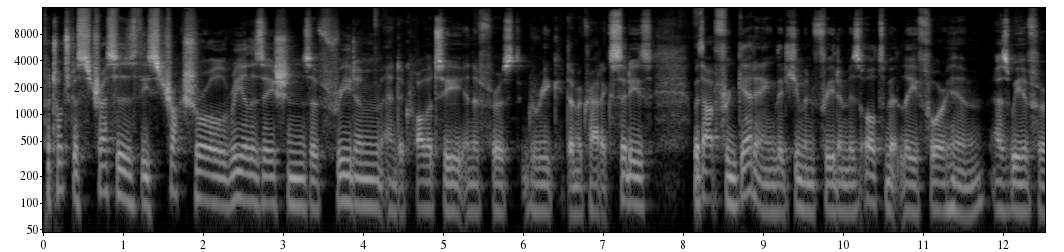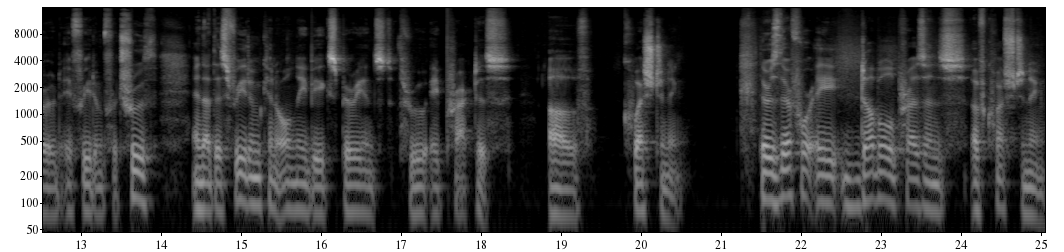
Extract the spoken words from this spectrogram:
Patočka stresses the structural realizations of freedom and equality in the first Greek democratic cities, without forgetting that human freedom is ultimately for him, as we have heard, a freedom for truth, and that this freedom can only be experienced through a practice of questioning. There is therefore a double presence of questioning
